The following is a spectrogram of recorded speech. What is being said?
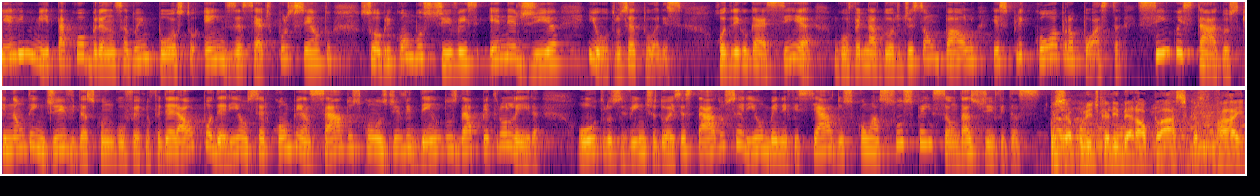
que limita a cobrança do imposto em 17% sobre combustíveis, energia e outros setores. Rodrigo Garcia, governador de São Paulo, explicou a proposta. Cinco estados que não têm dívidas com o governo federal poderiam ser compensados com os dividendos da petroleira. Outros 22 estados seriam beneficiados com a suspensão das dívidas. É a política liberal clássica, vai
